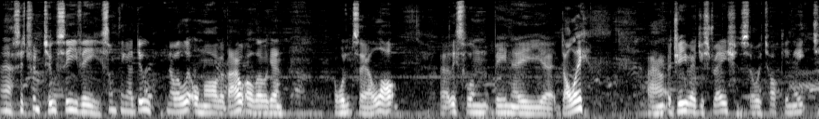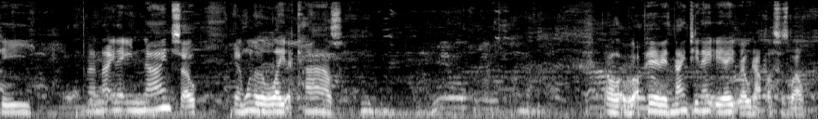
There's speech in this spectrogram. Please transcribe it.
Uh, Citroen 2CV, something I do know a little more about, although again, I wouldn't say a lot. Uh, this one being a uh, dolly, uh, a G registration, so we're talking 80, 1989, uh, so again, one of the later cars. Oh, a period 1988 Road Atlas as well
